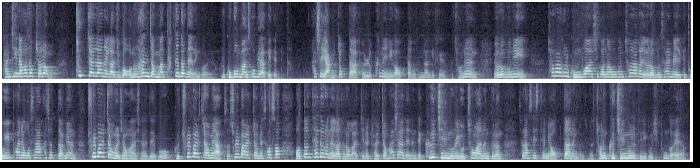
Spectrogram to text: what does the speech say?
단층이나 화석처럼 툭 잘라내가지고 어느 한 점만 탁 뜯어내는 거예요. 그리고 그것만 소비하게 됩니다. 사실 양쪽 다 별로 큰 의미가 없다고 생각이 돼요. 저는 여러분이 철학을 공부하시거나 혹은 철학을 여러분 삶에 이렇게 도입하려고 생각하셨다면 출발점을 정하셔야 되고 그 출발점에 앞서 출발점에 서서 어떤 태도로 내가 들어갈지를 결정하셔야 되는데 그 질문을 요청하는 그런 철학 시스템이 없다는 거죠. 저는 그 질문을 드리고 싶은 거예요.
